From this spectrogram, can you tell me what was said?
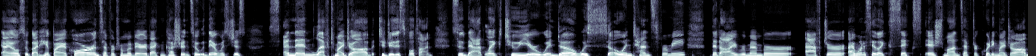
I also got hit by a car and suffered from a very bad concussion. So there was just, and then left my job to do this full time. So that like two year window was so intense for me that I remember after, I want to say like six ish months after quitting my job.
